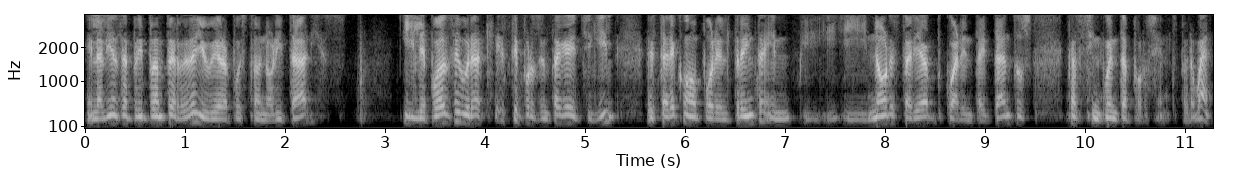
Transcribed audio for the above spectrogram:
En la alianza PRI-PAN-PRD yo hubiera puesto a Norita Arias. Y le puedo asegurar que este porcentaje de Chiquil estaría como por el 30 y, y, Nor estaría cuarenta y tantos, casi 50%. Pero bueno,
